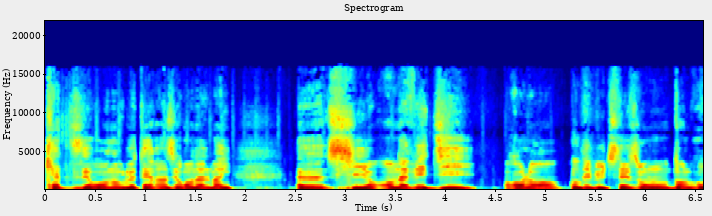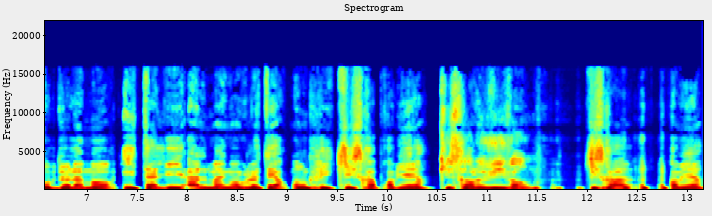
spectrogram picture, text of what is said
4-0 en Angleterre, 1-0 en Allemagne. Euh, si on avait dit, Roland, au début de saison, dans le groupe de la mort, Italie, Allemagne, Angleterre, Hongrie, qui sera première? Qui sera le vivant? Qui sera première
